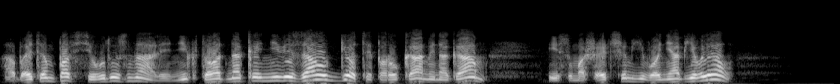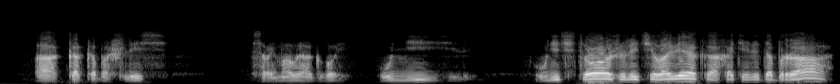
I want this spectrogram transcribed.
Об этом повсюду знали. Никто, однако, не вязал Гёте по рукам и ногам, и сумасшедшим его не объявлял. А как обошлись с Раймалы Аглой? Унизили, уничтожили человека, а хотели добра.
